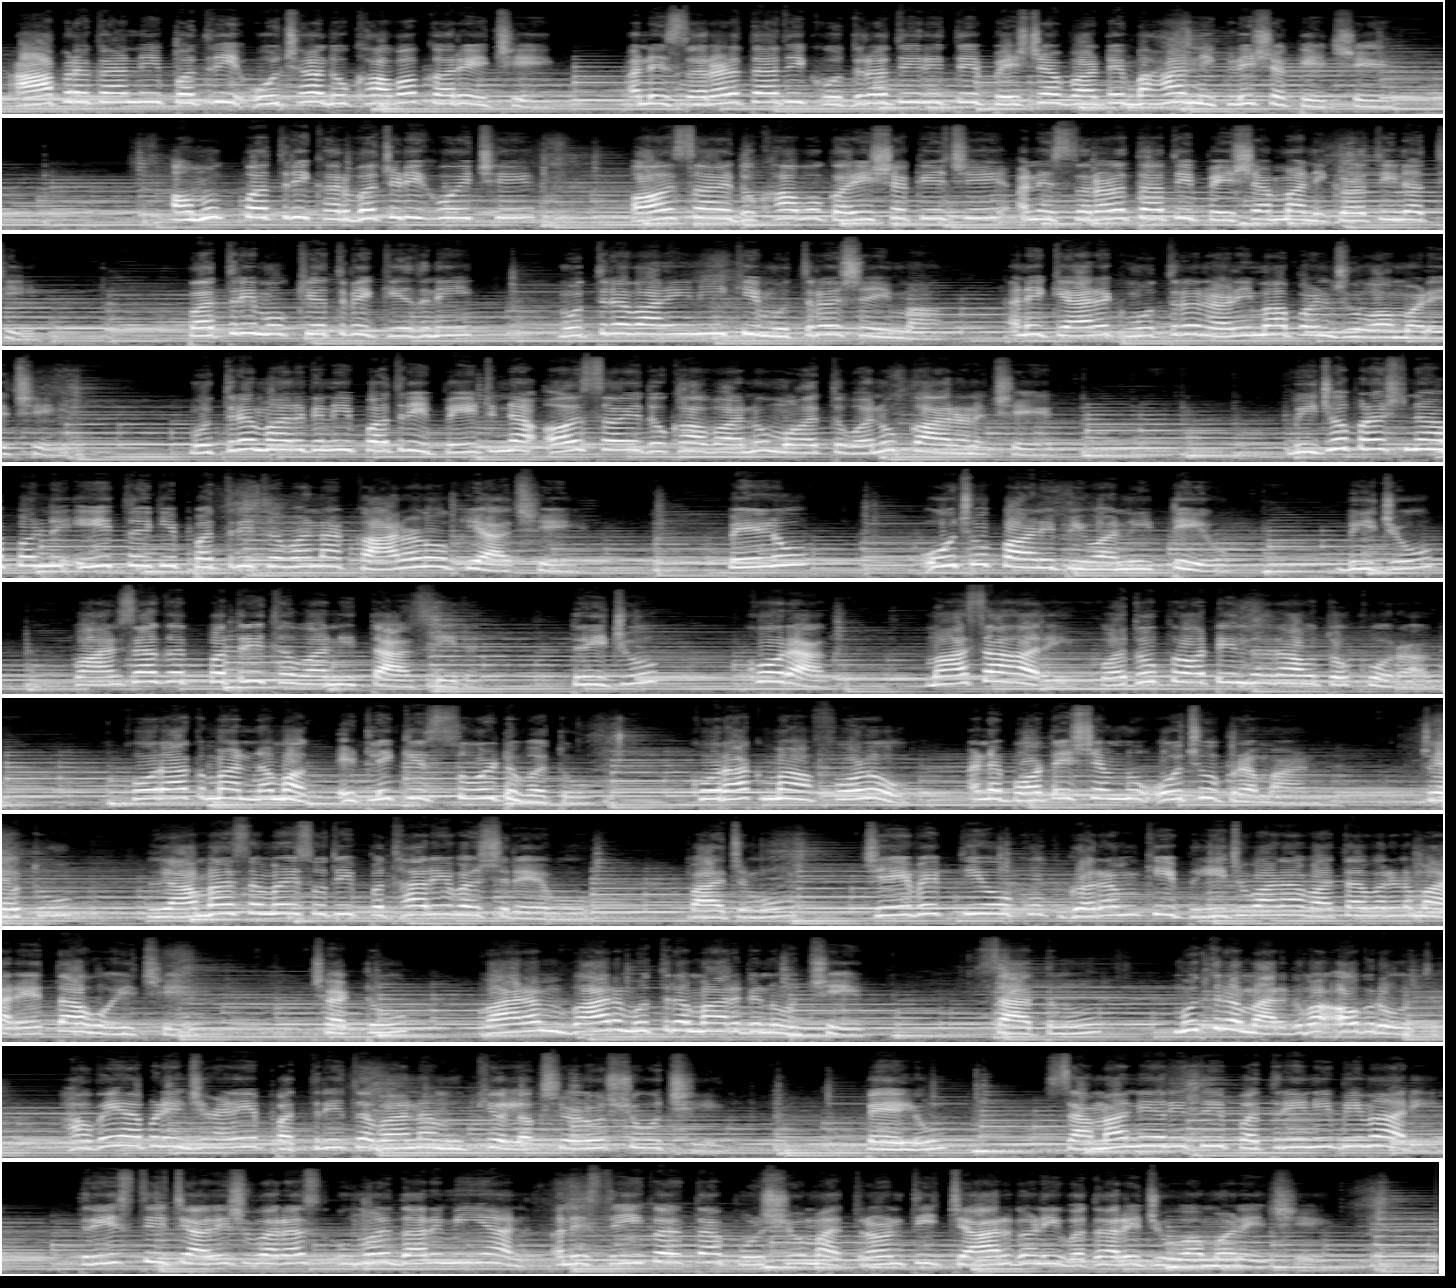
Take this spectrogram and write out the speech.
આ પ્રકારની પતરી ઓછા દુખાવા કરે છે અને સરળતાથી કુદરતી રીતે પેશાબ વાટે બહાર નીકળી શકે છે. અમુક પતરી ખરબચડી હોય છે, અસહ્ય દુખાવો કરી શકે છે અને સરળતાથી પેશાબમાં નીકળતી નથી. પતરી મુખ્યત્વે કિડની મૂત્રવાહિની કે મૂત્રાશયમાં અને ક્યારેક મૂત્રનળીમાં પણ જોવા મળે છે. મૂત્રમાર્ગની પથરી પેટના અસહ્ય દુખાવાનું મહત્વનું કારણ છે. બીજો પ્રશ્ન આપણને એ થાય કે પથરી થવાના કારણો ક્યાં છે? પહેલું, ઓછું પાણી પીવાની ટેવ. બીજું, વારસાગત પથરી થવાની તાસીર. ત્રીજું, ખોરાક. માંસાહારી, વધુ પ્રોટીન ધરાવતો ખોરાક. ખોરાકમાં નમક એટલે કે સોલ્ટ વધુ. ખોરાકમાં ફળો અને પોટેશિયમનું ઓછું પ્રમાણ. ચોથું લાંબા સમય સુધી પથારીવશ રહેવો. પાંચમું, જે વ્યક્તિઓ ખૂબ ગરમ કે ભેજવાળા વાતાવરણમાં રહેતા હોય છે. છઠ્ઠું, વારંવાર મૂત્રમાર્ગનો છે. સાતમું, મૂત્રમાર્ગમાં અવરોધ. હવે આપણે જાણીએ પથરી થવાના મુખ્ય લક્ષણો શું છે. પહેલું, સામાન્ય રીતે પથરીની બીમારી. ત્રીસથી ચાલીસ વર્ષ ઉંમર દરમિયાન અને સ્ત્રી કરતા પુરુષોમાં ત્રણથી ચાર ગણી વધારે જોવા મળે છે.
